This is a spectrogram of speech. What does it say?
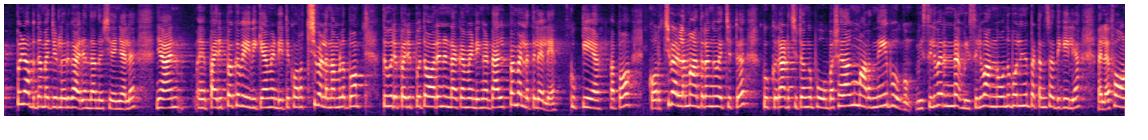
എപ്പോഴും അബദ്ധം പറ്റിയുള്ള ഒരു കാര്യം എന്താണെന്ന് വെച്ച് കഴിഞ്ഞാൽ ഞാൻ പരിപ്പൊക്കെ വേവിക്കാൻ വേണ്ടിയിട്ട് കുറച്ച് വെള്ളം നമ്മളിപ്പോൾ തൂരപ്പരിപ്പ് തോരൻ ഉണ്ടാക്കാൻ വേണ്ടി ഇങ്ങോട്ട് അല്പം വെള്ളത്തിലല്ലേ കുക്ക് ചെയ്യുക അപ്പോൾ കുറച്ച് വെള്ളം മാത്രം അങ്ങ് വെച്ചിട്ട് കുക്കർ അടച്ചിട്ട് അങ്ങ് പോകും. പക്ഷെ അത് അങ്ങ് മറന്നേ പോകും. വിസിൽ വരേണ്ട വിസിൽ വന്നോന്ന് പോലും ഞാൻ പെട്ടെന്ന് ശ്രദ്ധിക്കില്ല. വല്ല ഫോൺ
